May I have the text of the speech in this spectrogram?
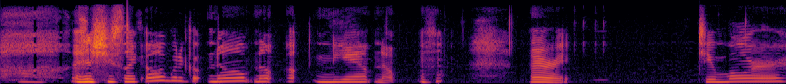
and she's like, oh, I'm going to go. No, no, oh, yeah, no. All right. Two more.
